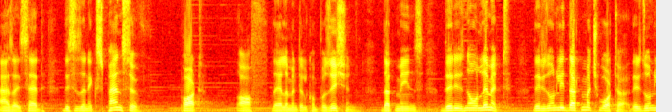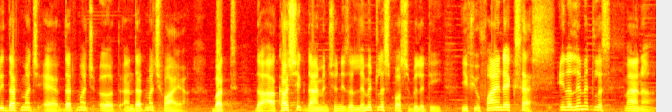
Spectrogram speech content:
As I said, this is an expansive part of the elemental composition. That means there is no limit, there is only that much water, there is only that much air, that much earth and that much fire. But the Akashic dimension is a limitless possibility. If you find excess in a limitless manner,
